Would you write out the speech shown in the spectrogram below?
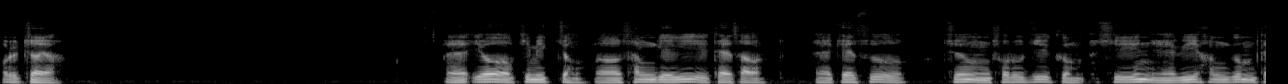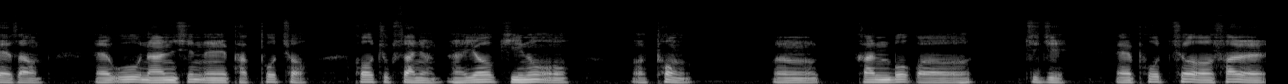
얼자야 여 김익정 어, 상계위 대사원 개수 증 소루지 금 시인 위한금 대사원 우난신 박포처 거죽사년 여 기노 어, 통 어, 간복 지지 포처 살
